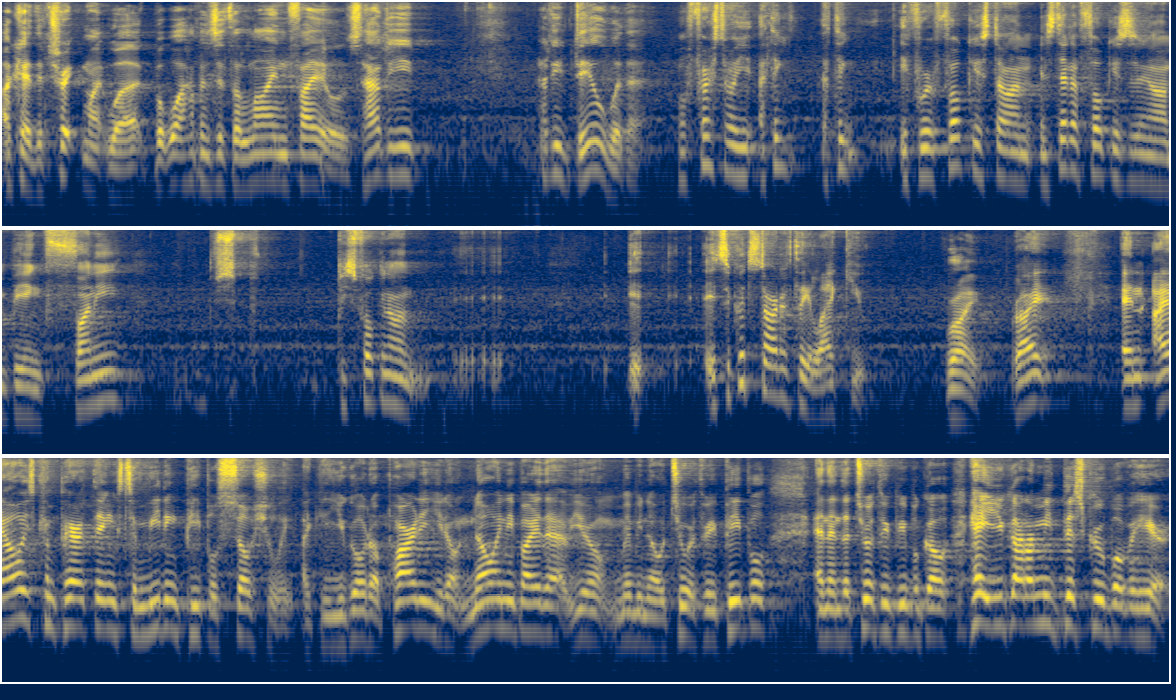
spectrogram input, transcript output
Okay, the trick might work, but what happens if the line fails? How do you how do you deal with it? Well, first of all, I think I think if we're focused on instead of focusing on being funny, just be focusing on. It, it's a good start if they like you, Right. right? And I always compare things to meeting people socially. Like you go to a party, you don't know anybody that you don't maybe know two or three people, and then the two or three people go, "Hey, you got to meet this group over here."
